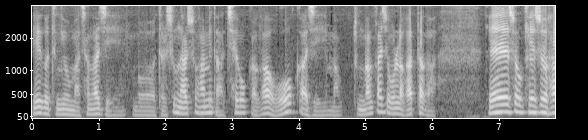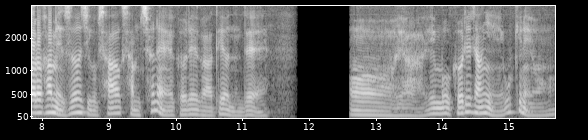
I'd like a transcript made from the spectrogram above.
이 같은 경우 마찬가지 뭐 들쑥날쑥합니다. 최고가가 5억까지 막 중반까지 올라갔다가 계속 계속 하락하면서 지금 4억 3천에 거래가 되었는데 어 야 이 뭐 거래량이 웃기네요.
